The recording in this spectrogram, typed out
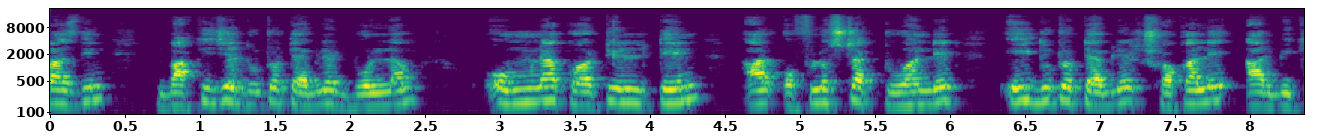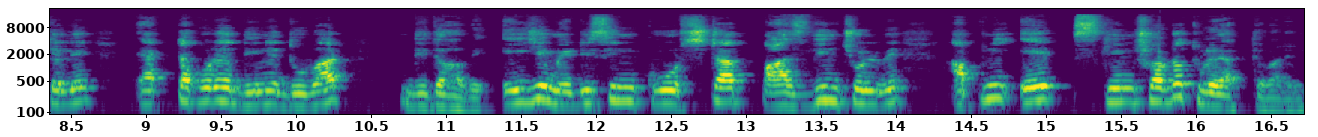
পাঁচ দিন, বাকি যে দুটো ট্যাবলেট বললাম ওমনা কটিল টেন আর ওফলোস্টার টু হান্ড্রেড এই দুটো ট্যাবলেট সকালে আর বিকেলে একটা করে দিনে দুবার দিতে হবে। এই যে মেডিসিন কোর্সটা পাঁচ দিন চলবে, আপনি এর স্ক্রিনশটও তুলে রাখতে পারেন।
